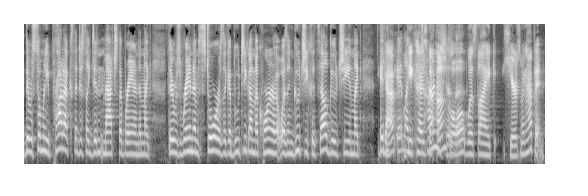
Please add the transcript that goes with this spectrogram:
there was so many products that just like didn't match the brand, and like there was random stores like a boutique on the corner that wasn't Gucci could sell Gucci, and like it, Yep, it like because the uncle it. was like, "Here's what happened."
